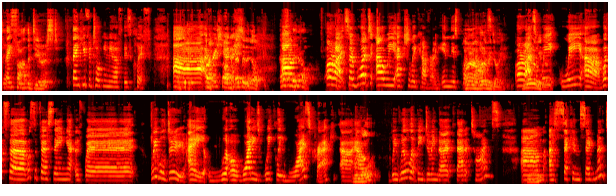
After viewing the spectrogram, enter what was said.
Thank you. Father dearest. Thank you for talking me off this cliff. Uh, I appreciate happy it. to help. Happy to Um, help. All right. So, what are we actually covering in this podcast? All right, what are we doing? All right, What so we we we are. What's the what's the first thing if we're we will do a a Whitey's weekly wisecrack. Uh, We our, will. we will be doing that that at times. Um, Mm-hmm. A second segment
